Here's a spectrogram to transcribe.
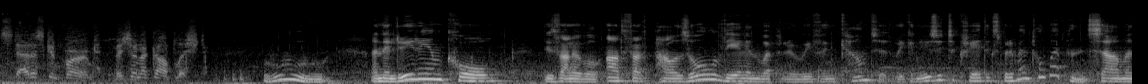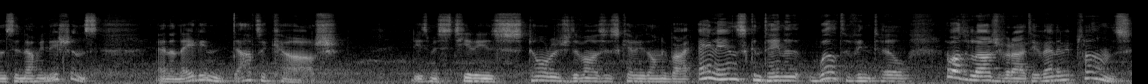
Status confirmed. Mission accomplished. Ooh, an Elerium core. This valuable artifact powers all of the alien weaponry we've encountered. We can use it to create experimental weapons, armors, and ammunitions, and an alien data cache. These mysterious storage devices carried only by aliens contain a wealth of intel about a large variety of enemy plans.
